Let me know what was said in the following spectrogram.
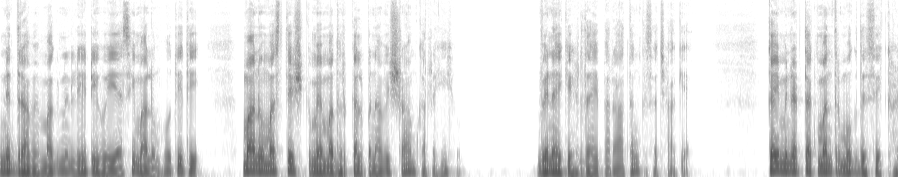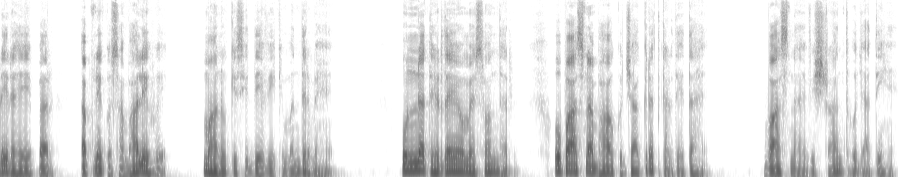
निद्रा में मग्न लेटी हुई ऐसी मालूम होती थी मानो मस्तिष्क में मधुर कल्पना विश्राम कर रही हो। विनय के हृदय पर आतंक सछा गया। कई मिनट तक मंत्र मुग्ध से खड़े रहे, पर अपने को संभाले हुए मानो किसी देवी के मंदिर में है। उन्नत हृदयों में सौंदर्य, उपासना भाव को जागृत कर देता है। वासनाएँ विश्रांत हो जाती हैं।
